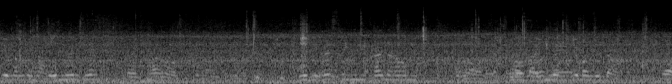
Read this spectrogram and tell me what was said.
Jemanden nach oben hinten? Nein, die restlichen, die keine haben, oder bei mir jemanden da. Ja.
